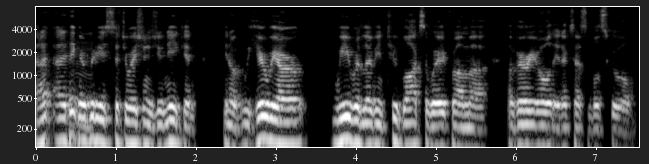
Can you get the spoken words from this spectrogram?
And I, I think Mhm. everybody's situation is unique. And you know, we here we are. We were living two blocks away from a, a very old, inaccessible school.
